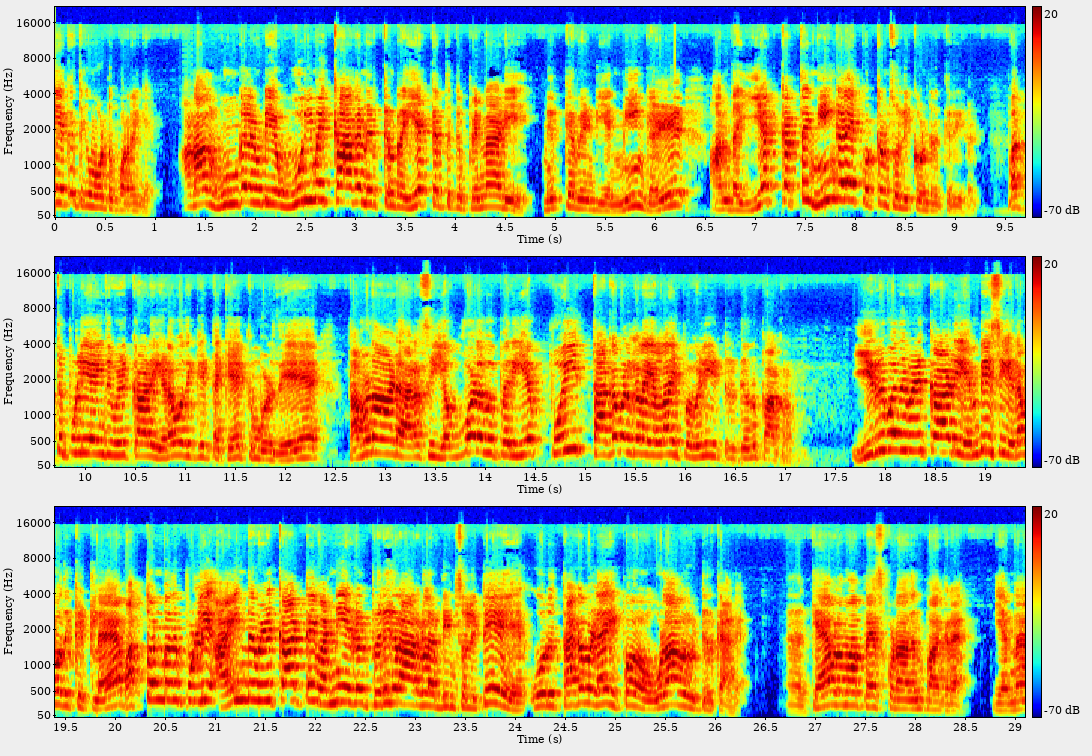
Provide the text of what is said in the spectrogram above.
இயக்கத்துக்கும் ஓட்டு போடுறீங்க. ஆனால் உங்களுடைய உரிமைக்காக நிற்கின்ற இயக்கத்துக்கு பின்னாடி நிற்க வேண்டிய நீங்கள் அந்த இயக்கத்தை நீங்களே குற்றம் சொல்லிக் கொண்டிருக்கிறீர்கள். பத்து புள்ளி ஐந்து விழுக்காடு இடஒதுக்கீட்டை கேட்கும் பொழுது தமிழ்நாடு அரசு எவ்வளவு பெரிய பொய் தகவல்களை எல்லாம் இப்போ வெளியிட்டு இருக்குன்னு இருபது விழுக்காடு எம்பிசி இடஒதுக்கீட்டில் பத்தொன்பது புள்ளி ஐந்து விழுக்காட்டை வன்னியர்கள் பெறுகிறார்கள் அப்படின்னு சொல்லிட்டு ஒரு தகவலை இப்போ உலாவ விட்டுருக்காங்க. கேவலமாக பேசக்கூடாதுன்னு பார்க்குறேன். ஏன்னா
